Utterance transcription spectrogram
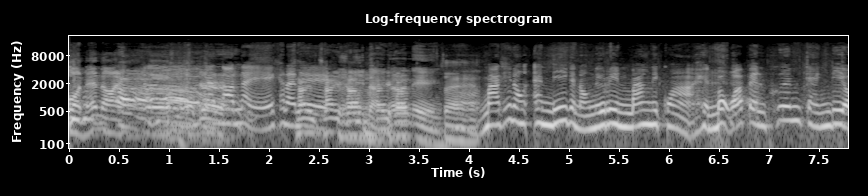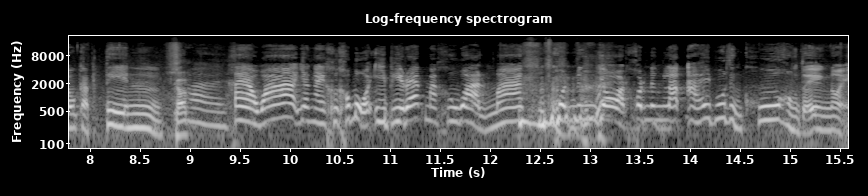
อ่อนแน่นอนอ่าแต่ตอนไหนแค่นั้นใช่เอง ใช่ครับที่ไหนใช่คเท่ารับนั้นเอง ใช่ฮะ มาที่น้องแอนดี้กับน้องนิรินทร์บ้างดีกว่า เห็นบอกว่าเป็นเพื่อนแก๊งเดียวกับติน ครับ ใช่ แต่ว่ายังไงคือเขาบอกว่า EP แรกมาคือหวานมาก คนหนึงหยอดคนหนึงรับอะให้พูดถึงคู่ของตัวเองหน่อย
